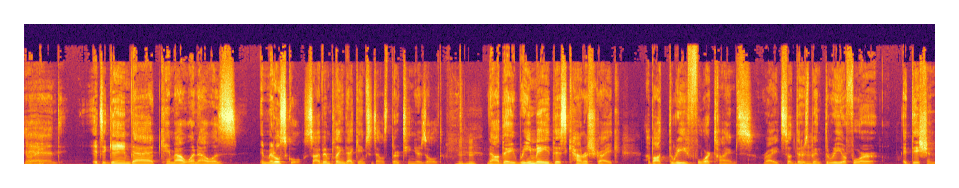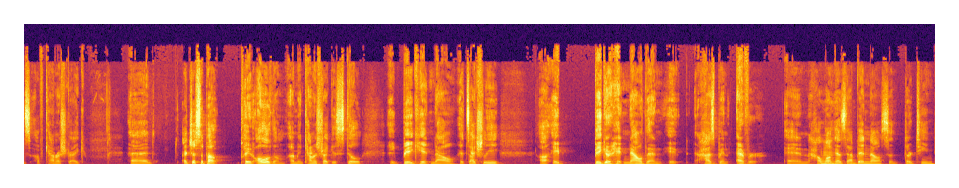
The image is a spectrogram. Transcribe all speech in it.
and it's a game that came out when I was in middle school. So I've been playing that game since I was 13 years old. Now they remade this Counter Strike about three, four times, right? So there's been three or four editions of Counter Strike, and I just about played all of them. I mean, Counter Strike is still a big hit now. It's actually uh, a bigger hit now than it has been ever. And how long has that been now? Since 13.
